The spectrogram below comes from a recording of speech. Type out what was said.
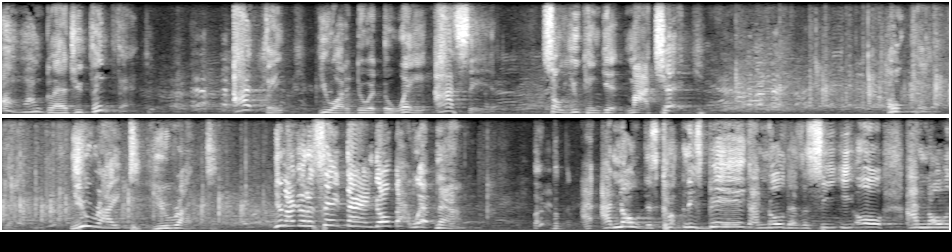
Oh, I'm glad you think that. I think you ought to do it the way I said so you can get my check. Okay. Yeah. You right. You right. You're not to sit there and go back. Well, now, but, but I, I, know this company's big. I know there's a CEO. I know,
